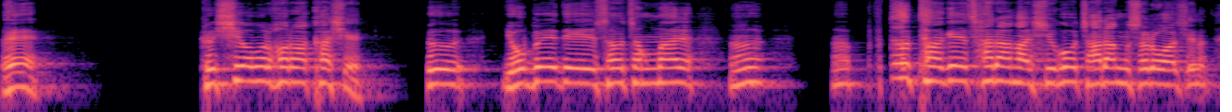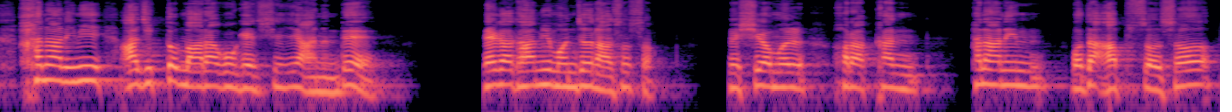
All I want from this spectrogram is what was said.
왜? 그 시험을 허락하실 그 욥에 대해서 정말 어? 어, 뜻하게 사랑하시고 자랑스러워하시는 하나님이 아직도 말하고 계시지 않은데 내가 감히 먼저 나서서 그 시험을 허락한 하나님보다 앞서서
